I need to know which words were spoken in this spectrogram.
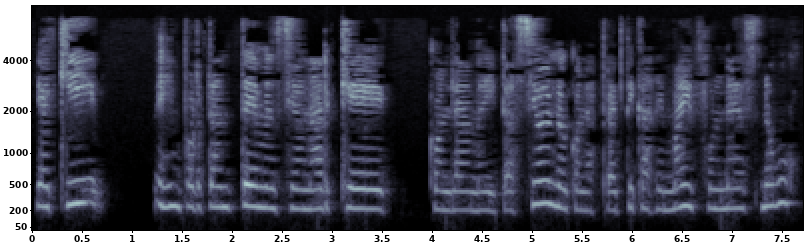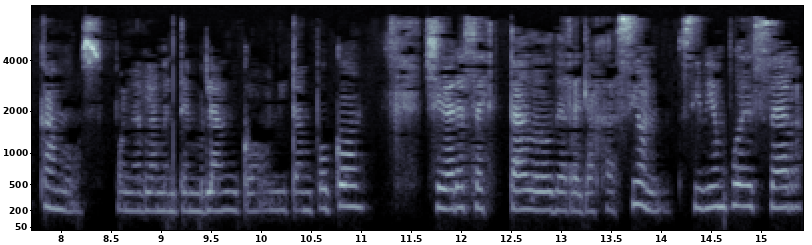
Y aquí es importante mencionar que con la meditación o con las prácticas de mindfulness no buscamos poner la mente en blanco ni tampoco llegar a ese estado de relajación. Si bien puede ser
